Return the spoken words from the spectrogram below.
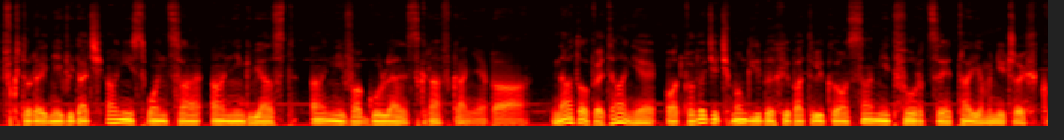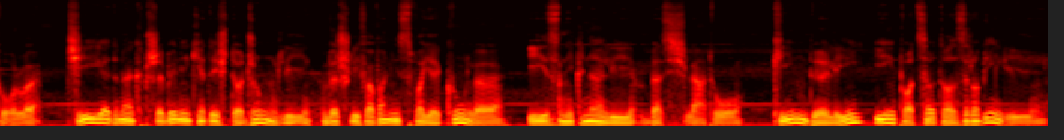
w której nie widać ani słońca, ani gwiazd, ani w ogóle skrawka nieba. Na to pytanie odpowiedzieć mogliby chyba tylko sami twórcy tajemniczych kul. Ci jednak przybyli kiedyś do dżungli, wyszlifowali swoje kule i zniknęli bez śladu. Kim byli i po co to zrobili?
